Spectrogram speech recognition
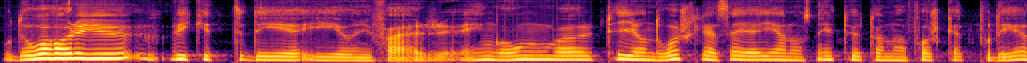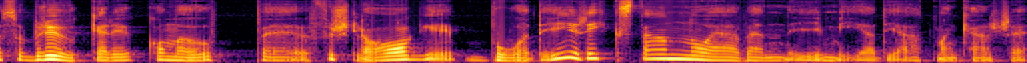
Och då har det ju, vilket det är ungefär en gång var tionde år skulle jag säga i genomsnitt utan att ha forskat på det så brukar det komma upp eh, förslag både i riksdagen och även i media att man kanske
